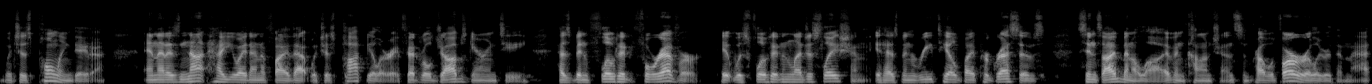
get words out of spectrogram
which is polling data. And that is not how you identify that which is popular. A federal jobs guarantee has been floated forever. It was floated in legislation. It has been retailed by progressives since I've been alive in conscience and probably far earlier than that.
